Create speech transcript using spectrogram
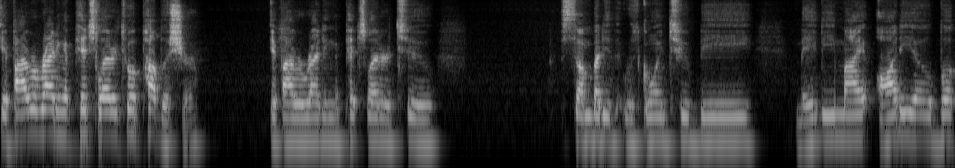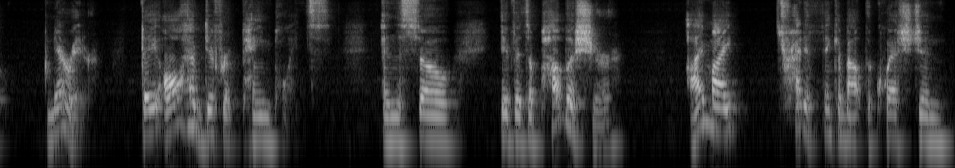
if I were writing a pitch letter to a publisher, if I were writing a pitch letter to somebody that was going to be maybe my audio book narrator, they all have different pain points. And so if it's a publisher, I might try to think about the question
